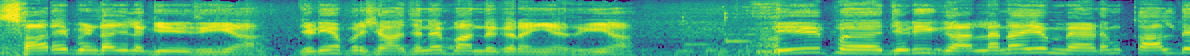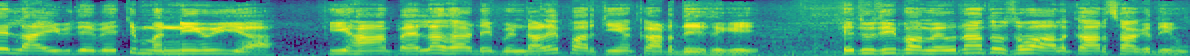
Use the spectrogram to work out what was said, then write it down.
ਸਾਰੇ ਪਿੰਡਾਂ 'ਚ ਲੱਗੀਆਂ ਹੋਈਆਂ ਸੀਗੀਆਂ, ਜਿਹੜੀਆਂ ਪ੍ਰਸ਼ਾਸਨ ਨੇ ਬੰਦ ਕਰਾਈਆਂ ਸੀਗੀਆਂ। ਇਹ ਪ- ਜਿਹੜੀ ਗੱਲ ਹੈ ਨਾ, ਇਹ ਮੈਡਮ ਕੱਲ ਦੇ ਲਾਈਵ ਦੇ ਵਿੱਚ ਮੰਨੀ ਹੋਈ ਆ ਕਿ ਹਾਂ, ਪਹਿਲਾਂ ਸਾਡੇ ਪਿੰਡ ਵਾਲੇ ਪਰਚੀਆਂ ਕੱਟਦੇ ਸੀਗੇ। ਇਹ ਤੁਸੀਂ ਭਾਵੇਂ ਉਹਨਾਂ ਤੋਂ ਸਵਾਲ ਕਰ ਸਕਦੇ ਹੋ।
